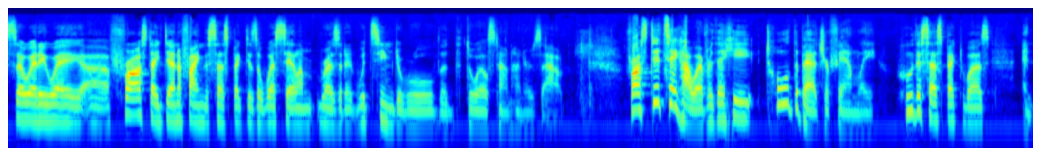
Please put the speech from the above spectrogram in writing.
So anyway, uh, Frost identifying the suspect as a West Salem resident would seem to rule the, the Doylestown hunters out. Frost did say, however, that he told the Badger family who the suspect was and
